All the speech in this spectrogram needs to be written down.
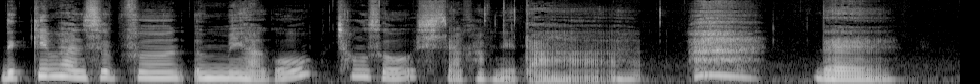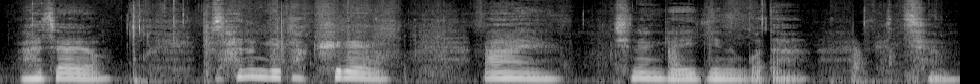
느낌 한 스푼 음미하고 청소 시작합니다. 네. 맞아요. 사는 게 다 그래요. 아이, 지는 게 이기는 거다. 참.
